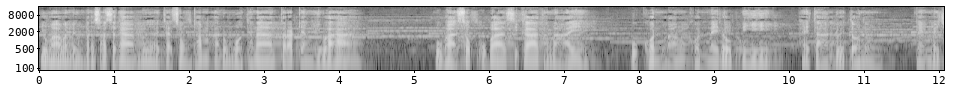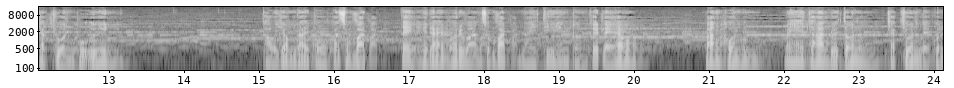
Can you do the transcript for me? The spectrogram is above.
อยู่มาวันหนึ่งพระศาสดาเมื่อจะทรงทำอนุโมทนาตรัสอย่างนี้ว่า อุบาสกอุบาสิกาทั้งหลาย บุคคลบางคนในโลกนี้ให้ทานด้วยตน แต่ไม่ชักชวนผู้อื่น เขาย่อมได้โภคสมบัติ แต่ไม่ได้บริวารสมบัติในที่แห่งตนเกิดแล้ว บางคนไม่ให้ทานด้วยตนชักชวนแต่คน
